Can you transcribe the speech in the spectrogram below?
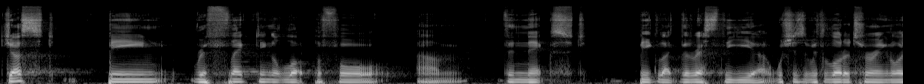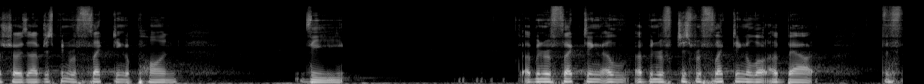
just been reflecting a lot before um, the next big, like the rest of the year, which is with a lot of touring and a lot of shows. And I've just been reflecting upon the. I've been reflecting. I've been just reflecting a lot about the th-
